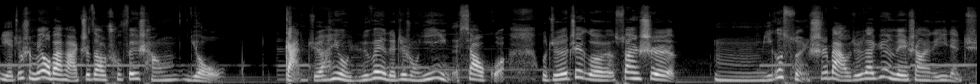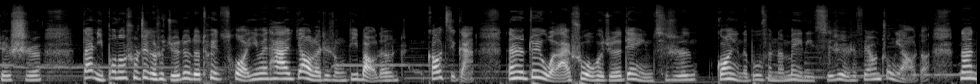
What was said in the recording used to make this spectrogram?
也就是没有办法制造出非常有。感觉很有余味的这种阴影的效果，我觉得这个算是嗯一个损失吧。我觉得在韵味上的一点缺失，但你不能说这个是绝对的退错，因为它要了这种低保的高级感。但是对于我来说，我会觉得电影其实光影的部分的魅力其实也是非常重要的。那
